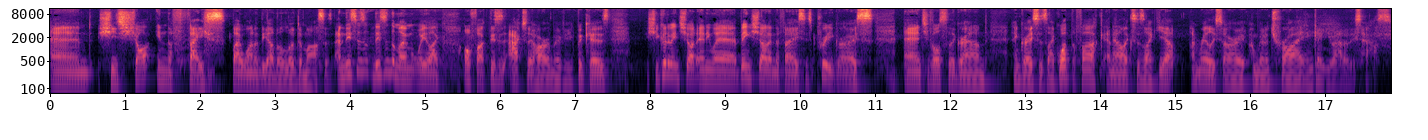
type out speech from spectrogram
and she's shot in the face by one of the other Le Domases. And this is this is the moment where you're like, oh fuck, this is actually a horror movie because she could have been shot anywhere. Being shot in the face is pretty gross, and she falls to the ground. And Grace is like, "What the fuck?" And Alex is like, "Yep, I'm really sorry. I'm going to try and get you out of this house."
